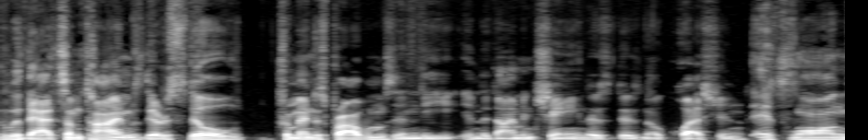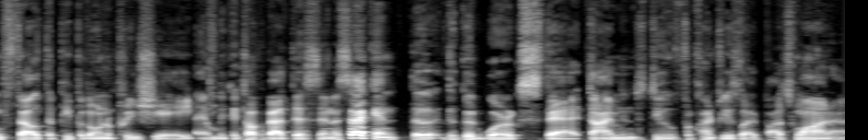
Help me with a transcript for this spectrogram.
with that sometimes. There's still tremendous problems in the in the diamond chain there's there's no question it's long felt that people don't appreciate and we can talk about this in a second the the good works that diamonds do for countries like Botswana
